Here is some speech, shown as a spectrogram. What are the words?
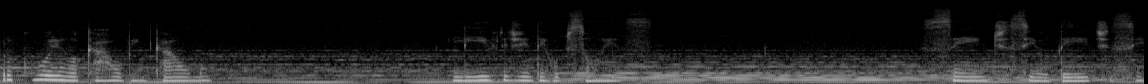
Procure um local bem calmo, livre de interrupções Sente-se ou deite-se.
